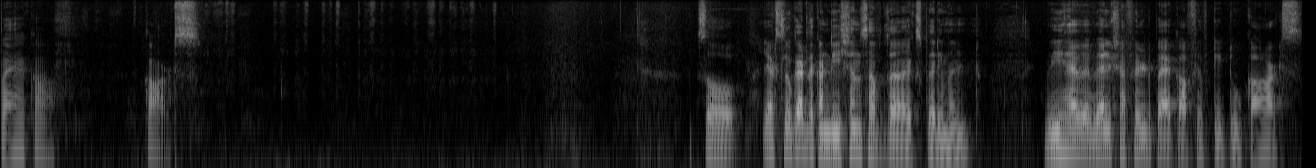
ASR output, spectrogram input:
pack of cards. So, let us look at the conditions of the experiment. We have a well shuffled pack of 52 cards.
